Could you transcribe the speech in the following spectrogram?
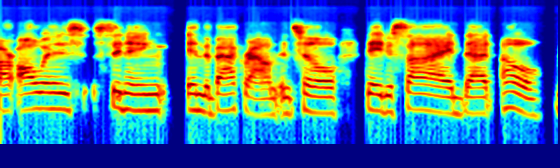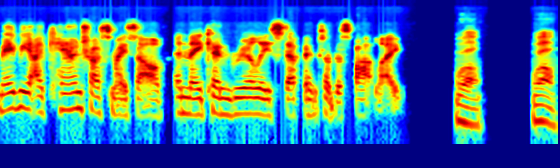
are always sitting in the background until they decide that, oh, maybe I can trust myself and they can really step into the spotlight. Wow. Wow.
